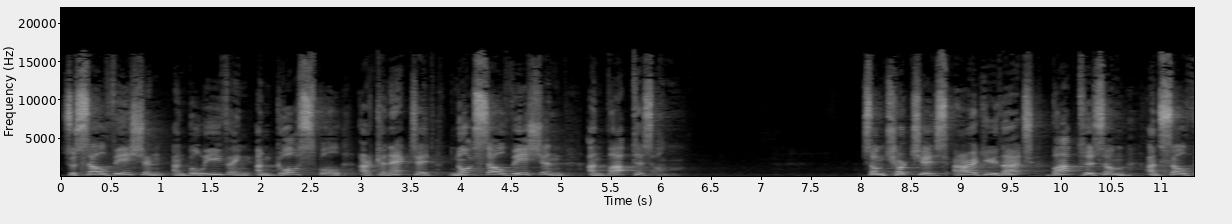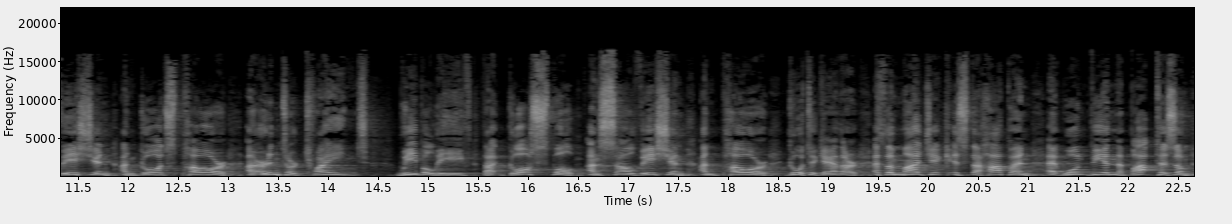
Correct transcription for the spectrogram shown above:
So, salvation and believing and gospel are connected, not salvation and baptism. Some churches argue that baptism and salvation and God's power are intertwined. We believe that gospel and salvation and power go together. If the magic is to happen, it won't be in the baptism,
